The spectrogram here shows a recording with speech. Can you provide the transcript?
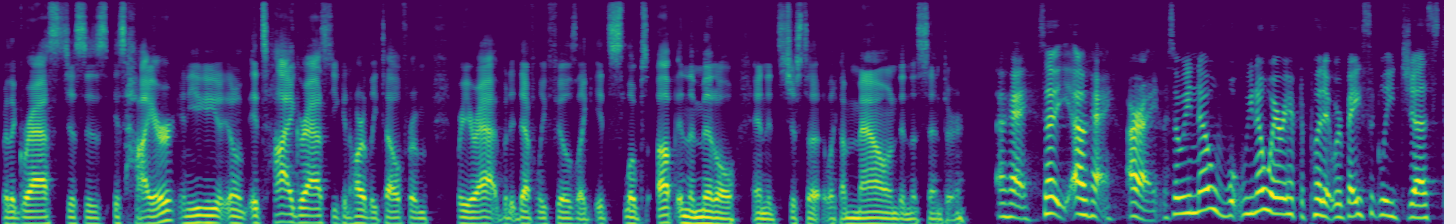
where the grass just is is higher. And you, you know it's high grass you can hardly tell from where you're at but it definitely feels like it slopes up in the middle and it's just a like a mound in the center Okay, so okay, all right. So we know we know where we have to put it. We're basically just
